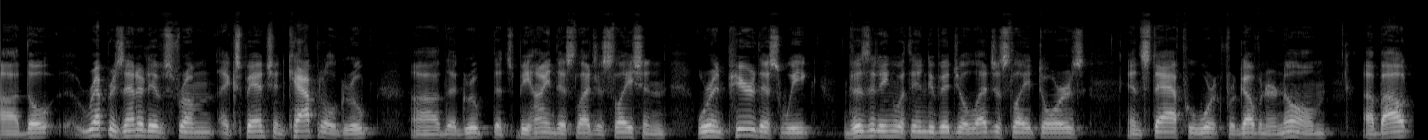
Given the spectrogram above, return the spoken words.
Uh, though representatives from Expansion Capital Group, uh, the group that's behind this legislation, were in Pierre this week visiting with individual legislators and staff who work for Governor Noem about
